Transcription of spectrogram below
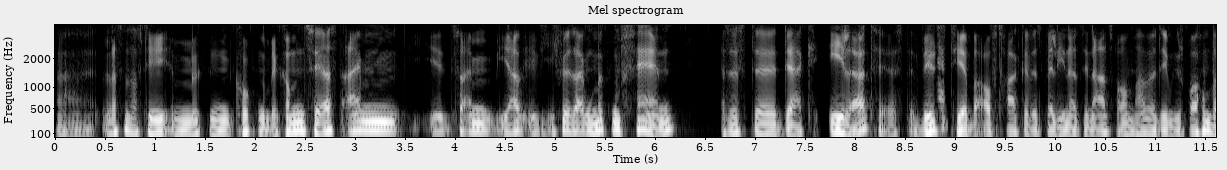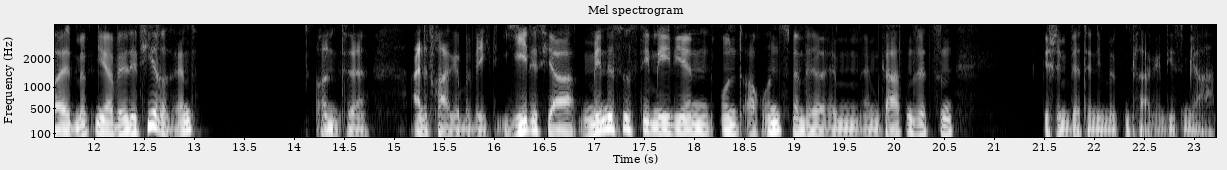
Äh, lass uns auf die Mücken gucken. Wir kommen zuerst einem, zu einem, ja, ich will sagen, Mückenfan. Es ist äh, Dirk Ehlert, er ist Wildtierbeauftragter des Berliner Senats. Warum haben wir mit dem gesprochen? Weil Mücken ja wilde Tiere sind. Und äh, eine Frage bewegt jedes Jahr mindestens die Medien und auch uns, wenn wir im, im Garten sitzen. Wie schlimm wird denn die Mückenplage in diesem Jahr?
